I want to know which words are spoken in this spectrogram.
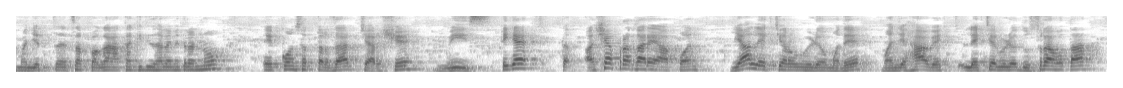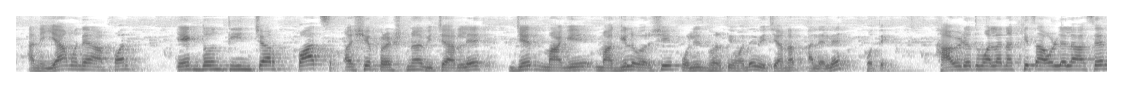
म्हणजे त्याचा पगार आता किती झाला मित्रांनो? एकोणसत्तर हजार चारशे वीस. ठीक आहे? तर अशा प्रकारे आपण या लेक्चर व्हिडिओमध्ये म्हणजे हा वेक लेक्चर व्हिडिओ दुसरा होता. आणि यामध्ये आपण एक दोन तीन चार पाच असे प्रश्न विचारले जे मागे मागील वर्षी पोलीस भरतीमध्ये विचारण्यात आलेले होते. हा व्हिडिओ तुम्हाला नक्कीच आवडलेला असेल.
